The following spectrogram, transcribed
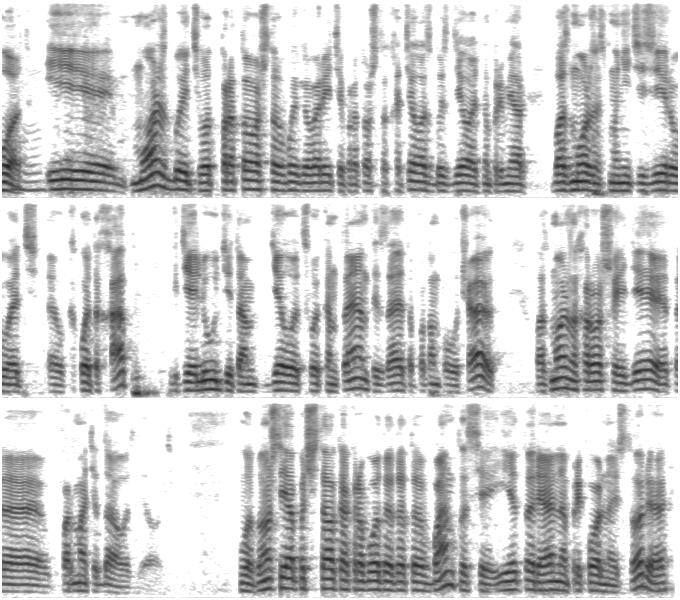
Вот. Мгм. И, может быть, вот про то, что вы говорите, про то, что хотелось бы сделать, например, возможность монетизировать э, какой-то хаб, где люди там делают свой контент и за это потом получают, возможно, хорошая идея это в формате DAO сделать. Вот, потому что я почитал, как работает это в Банклессе, и это реально прикольная история.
